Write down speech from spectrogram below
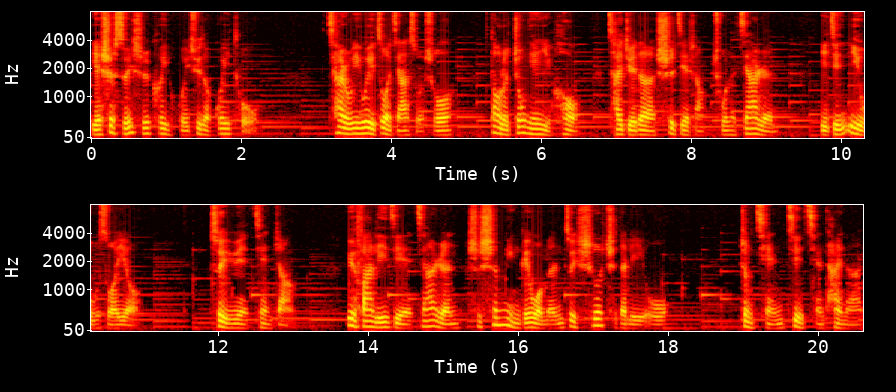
也是随时可以回去的归途。恰如一位作家所说：“到了中年以后，才觉得世界上除了家人。”已经一无所有。岁月渐长，越发理解家人是生命给我们最奢侈的礼物。挣钱借钱太难，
